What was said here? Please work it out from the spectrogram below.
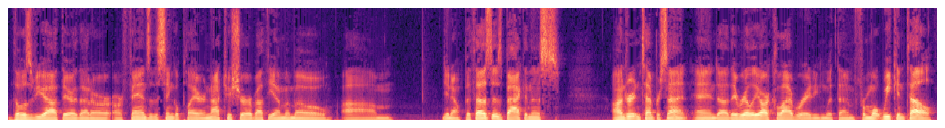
those of you out there that are are fans of the single player, not too sure about the MMO, um, you know, Bethesda is backing this 110%, and uh, they really are collaborating with them from what we can tell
